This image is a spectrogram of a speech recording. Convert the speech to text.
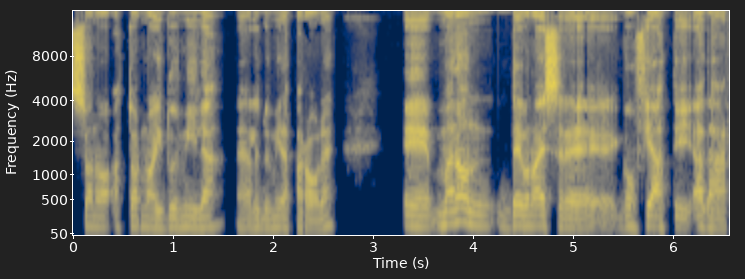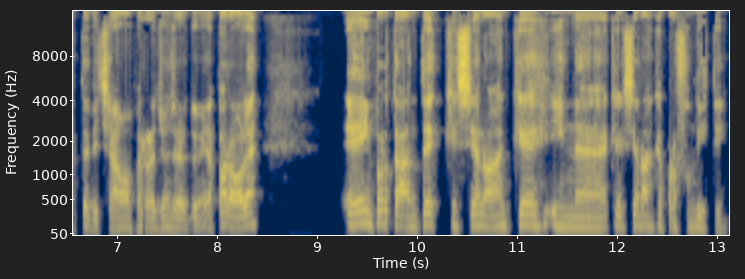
sono attorno ai 2000, eh, alle 2000 parole, eh, ma non devono essere gonfiati ad arte, diciamo, per raggiungere le 2000 parole, è importante che siano anche, in, che siano anche approfonditi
